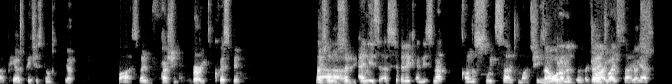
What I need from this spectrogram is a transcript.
Uh, pear peaches too. Yeah. Wow, it's very refreshing, very crispy. nice little Uh, acidity. and it's acidic, and it's not on the sweet side much. It's No. more on a, a very dry, dry, side. yes. Yes.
